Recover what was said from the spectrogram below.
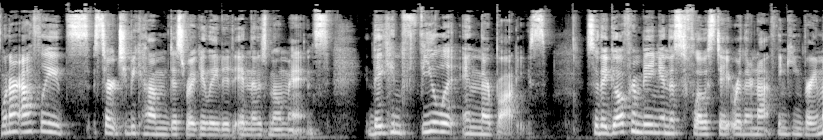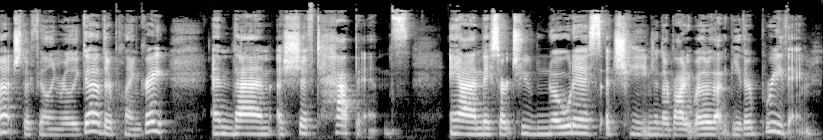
when our athletes start to become dysregulated in those moments, they can feel it in their bodies. So they go from being in this flow state where they're not thinking very much, they're feeling really good, they're playing great, and then a shift happens and they start to notice a change in their body, whether that be their breathing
